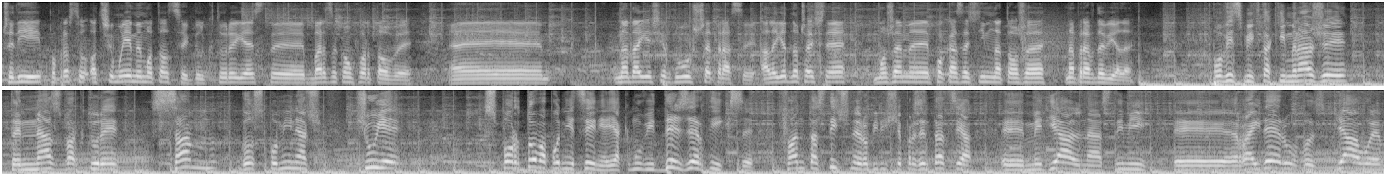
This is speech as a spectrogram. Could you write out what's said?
Czyli po prostu otrzymujemy motocykl, który jest e, bardzo komfortowy, e, nadaje się w dłuższe trasy, ale jednocześnie możemy pokazać nim na torze naprawdę wiele. Powiedz mi w takim razie ten nazwa, który sam go wspominać czuje sportowa podniecenie, jak mówi Desert X. Fantastyczne robiliście prezentacja e, medialna z tymi e, riderów z białym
